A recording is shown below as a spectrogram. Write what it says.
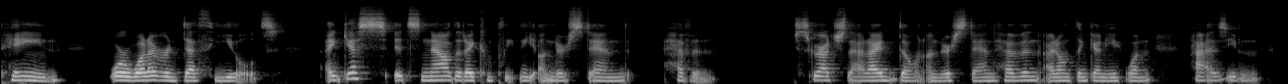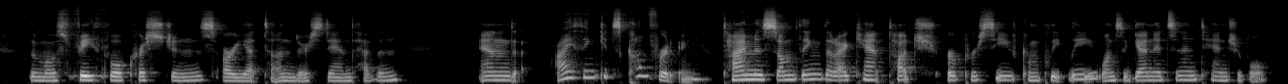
pain or whatever death yields. I guess it's now that I completely understand heaven. Scratch that. I don't understand heaven. I don't think anyone has. Even the most faithful Christians are yet to understand heaven. And I think it's comforting. Time is something that I can't touch or perceive completely. Once again, it's an intangible.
